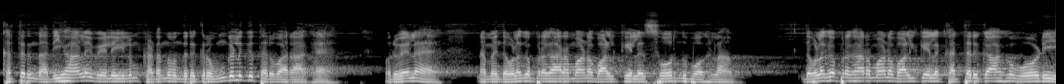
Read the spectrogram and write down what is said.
கர்த்தர் இந்த அதிகாலை வேலையிலும் கடந்து வந்திருக்கிற உங்களுக்கு தருவாராக. ஒருவேளை நம்ம இந்த உலக பிரகாரமான வாழ்க்கையில் சோர்ந்து போகலாம். இந்த உலக பிரகாரமான வாழ்க்கையில் கத்தருக்காக ஓடி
